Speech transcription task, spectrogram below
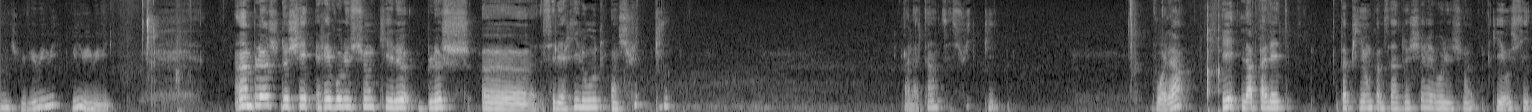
Oui, oui, oui, oui, oui, oui. Un blush de chez Révolution qui est le blush, euh, c'est les Reload en Sweet Pea. La teinte, c'est Sweet Pea. Voilà. Et la palette papillon comme ça de chez Révolution qui est aussi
